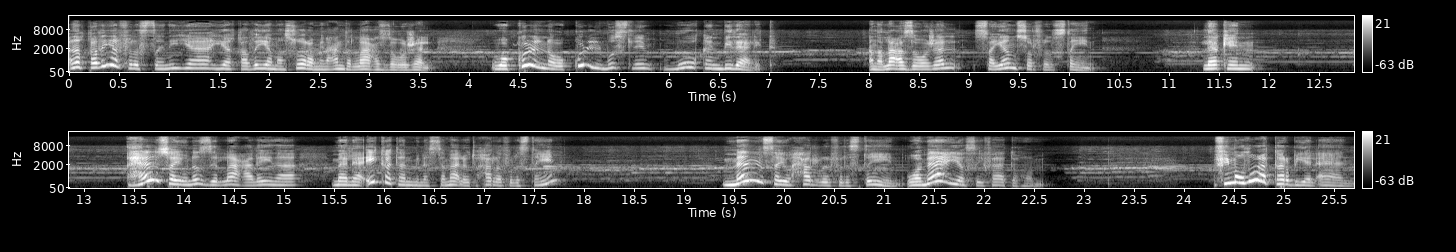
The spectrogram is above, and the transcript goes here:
أن القضية الفلسطينية هي قضية منصورة من عند الله عز وجل. وكلنا وكل مسلم موقن بذلك أن الله عز وجل سينصر فلسطين لكن هل سينزل الله علينا ملائكة من السماء لتحرر فلسطين؟ من سيحرر فلسطين وما هي صفاتهم؟ في موضوع التربية الآن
